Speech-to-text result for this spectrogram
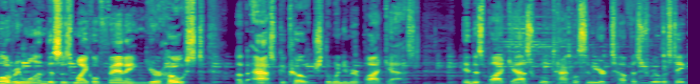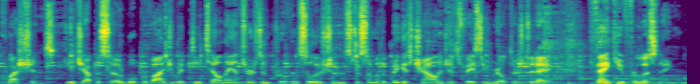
Hello, everyone. This is Michael Fanning, your host of Ask a Coach, the Windermere podcast. In this podcast, we'll tackle some of your toughest real estate questions. Each episode will provide you with detailed answers and proven solutions to some of the biggest challenges facing realtors today. Thank you for listening.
